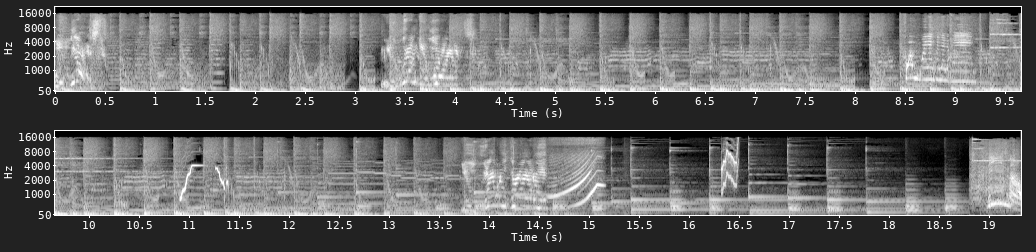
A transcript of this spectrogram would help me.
Yes! You ready, Lawrence? You very ready? Nemo!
